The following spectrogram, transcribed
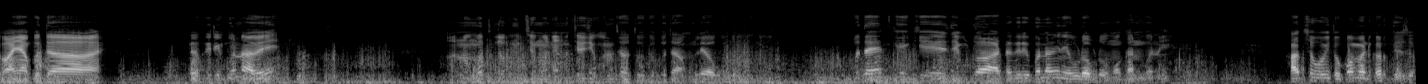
તો અહીંયા બધા નગરી બનાવે. આનો મતલબ છે, મને નથી હજી સમજાતું કે બધા હું લેવા બધું બધા એમ કહે કે જેવડું આ ટગરી બનાવીને એવડું આપણું મકાન બને. સાચું હોય તો કોમેન્ટ કરી દેજો.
